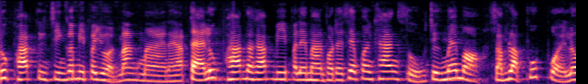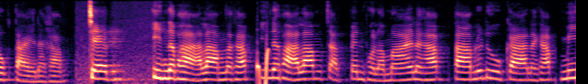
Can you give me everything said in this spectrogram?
ลูกพับจริง ๆ ก็มีประโยชน์มากมายนะครับ แต่ลูกพับนะครับมีปริมาณโพแทสเซียมค่อนข้างสูง จึงไม่เหมาะสำหรับผู้ป่วยโรคไตนะครับ 7. อินทผลัมนะครับ อินทผลัมจัดเป็นผลไม้นะครับ ตามฤดูกาลนะครับ มี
